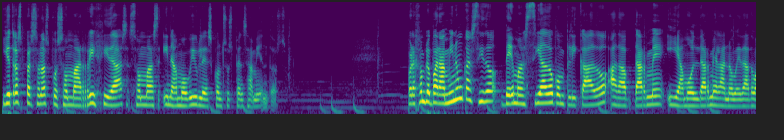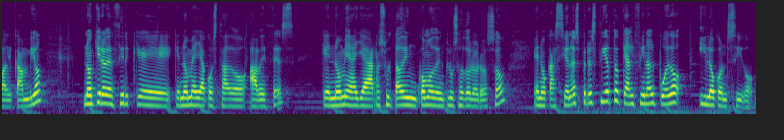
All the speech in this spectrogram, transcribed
Y otras personas pues son más rígidas, son más inamovibles con sus pensamientos. Por ejemplo, para mí nunca ha sido demasiado complicado adaptarme y amoldarme a la novedad o al cambio. No quiero decir que, no me haya costado a veces, que no me haya resultado incómodo, incluso doloroso en ocasiones, pero es cierto que al final puedo y lo consigo.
